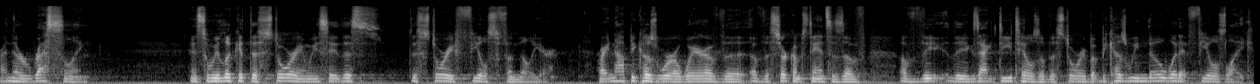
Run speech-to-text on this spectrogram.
And they're wrestling. And so we look at this story and we say, this, this story feels familiar. Right? Not because we're aware of the, of the circumstances of, of the, the exact details of the story, but because we know what it feels like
